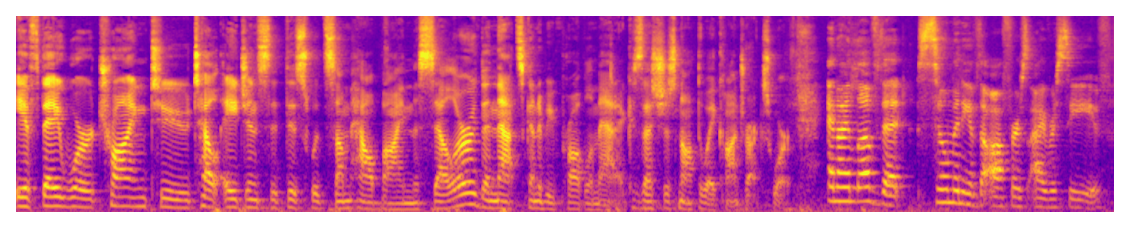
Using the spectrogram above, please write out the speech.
if they were trying to tell agents that this would somehow bind the seller, then that's going to be problematic because that's just not the way contracts work. And I love that so many of the offers I receive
